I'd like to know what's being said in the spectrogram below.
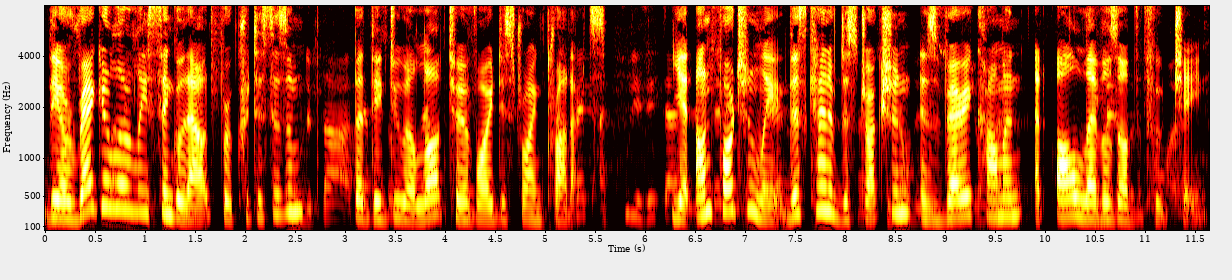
They are regularly singled out for criticism, but they do a lot to avoid destroying products. Yet, unfortunately, this kind of destruction is very common at all levels of the food chain.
